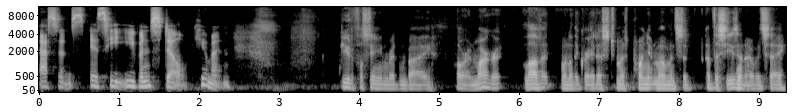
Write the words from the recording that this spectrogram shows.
essence. Is he even still human? Beautiful scene written by Laura and Margaret. Love it. One of the greatest, most poignant moments of, of the season, I would say.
